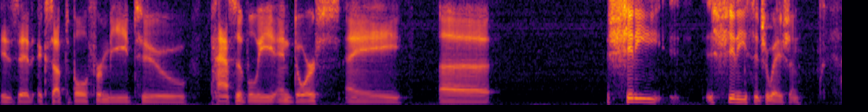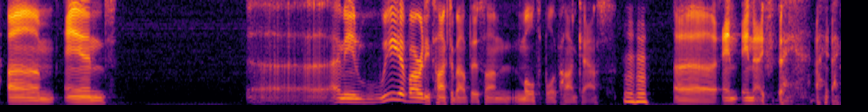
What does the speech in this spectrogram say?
is it acceptable for me to passively endorse a uh, shitty shitty situation? Um, and uh, I mean, we have already talked about this on multiple podcasts mm-hmm. uh, and and I, I,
